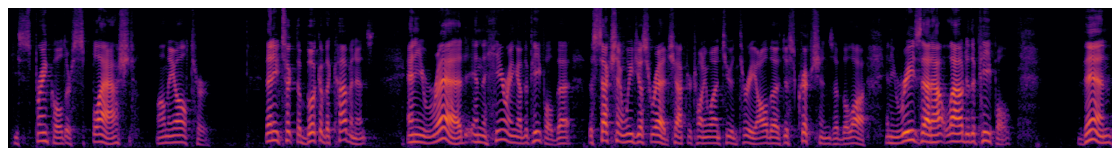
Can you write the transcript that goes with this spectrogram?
he sprinkled or splashed on the altar. Then he took the book of the covenants and he read in the hearing of the people the, the section we just read, chapter 21, 2, and 3, all the descriptions of the law. And he reads that out loud to the people. Then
